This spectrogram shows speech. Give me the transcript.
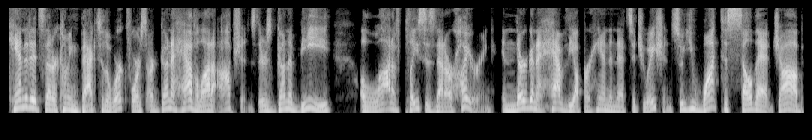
Candidates that are coming back to the workforce are going to have a lot of options. There's going to be a lot of places that are hiring and they're going to have the upper hand in that situation. So you want to sell that job.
